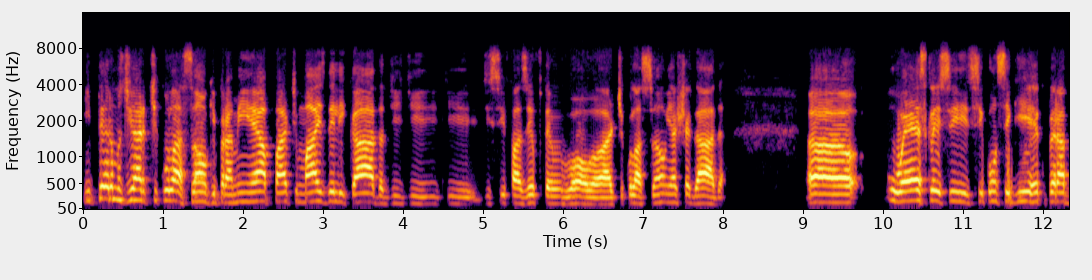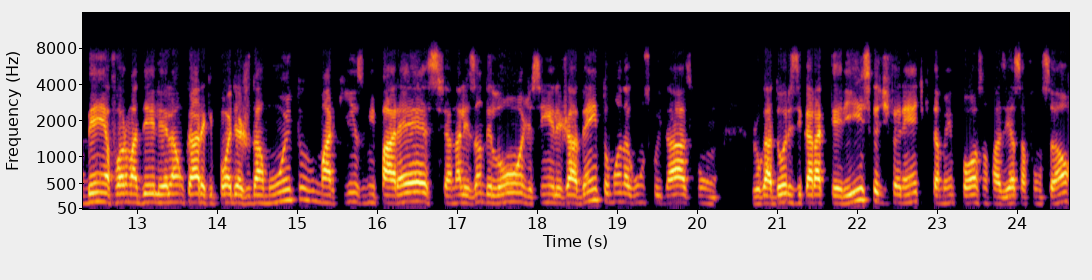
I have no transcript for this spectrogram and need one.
em termos de articulação, que para mim é a parte mais delicada de, de, de, de, se fazer futebol, a articulação e a chegada. Uh, o Wesley, se, se conseguir recuperar bem a forma dele, ele é um cara que pode ajudar muito. O Marquinhos, me parece, analisando de longe, assim, ele já vem tomando alguns cuidados com jogadores de características diferentes que também possam fazer essa função.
